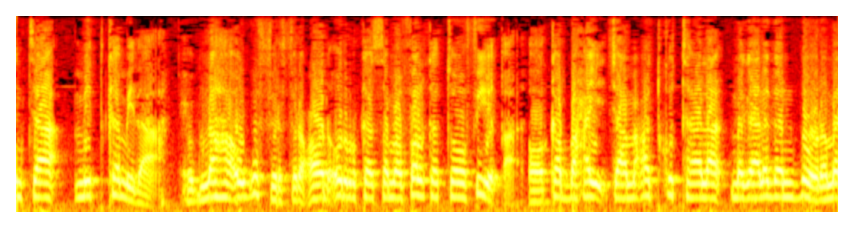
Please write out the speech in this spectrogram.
alinjabinta mid ka mid ah xubnaha ugu firfircoon ururka samafalka towfiiqa oo ka baxay jaamacad ku taala magaaladan boorama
